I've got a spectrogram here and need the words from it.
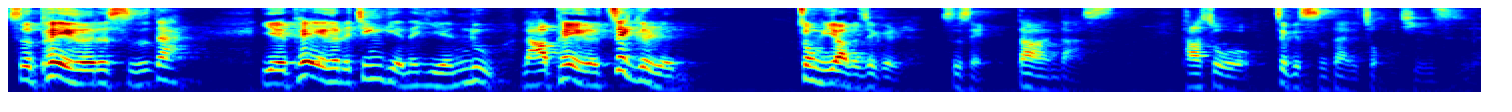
是配合的时代，也配合了经典的言录，然后配合这个人重要的这个人是谁？道安大师，他说这个时代的总结之人。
